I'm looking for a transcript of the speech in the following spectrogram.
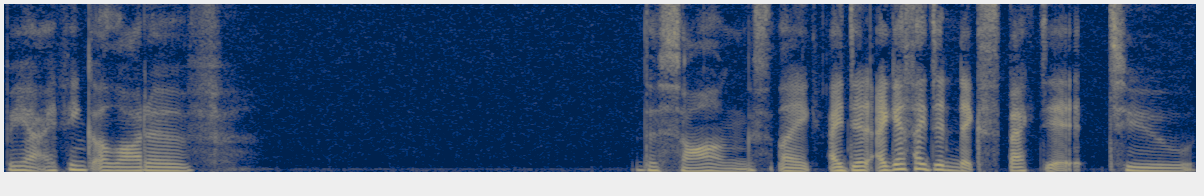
But yeah, I think a lot of the songs, like I did, I guess I didn't expect it to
